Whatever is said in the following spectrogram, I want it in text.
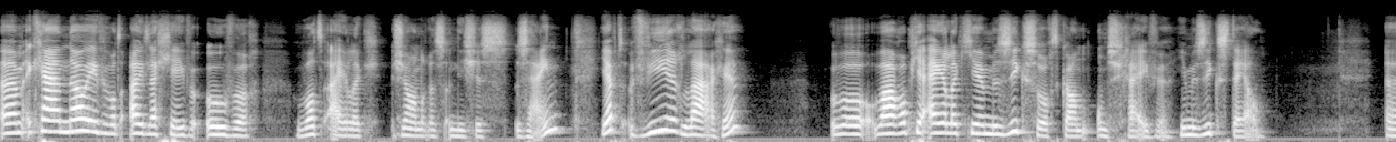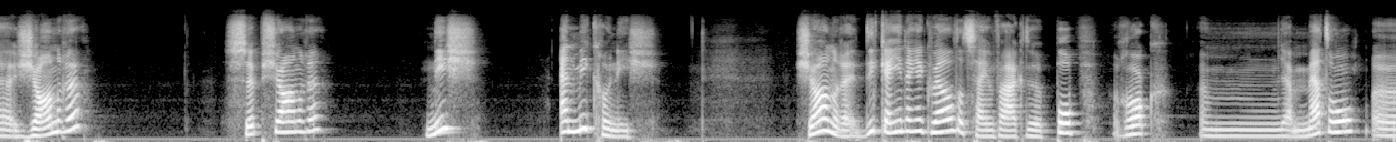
Um, ik ga nou even wat uitleg geven over wat eigenlijk genres en niches zijn. Je hebt vier lagen waarop je eigenlijk je muzieksoort kan omschrijven, je muziekstijl. Uh, genre, subgenre, niche en microniche. Genre, die ken je denk ik wel. Dat zijn vaak de pop, rock, um, ja, metal, uh,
